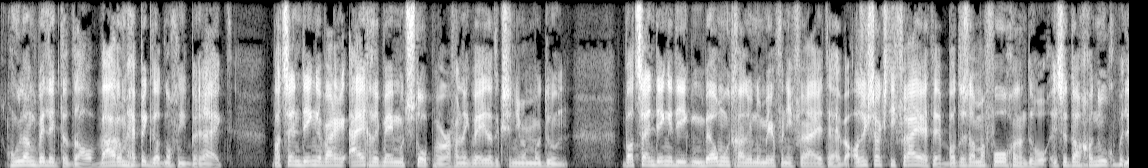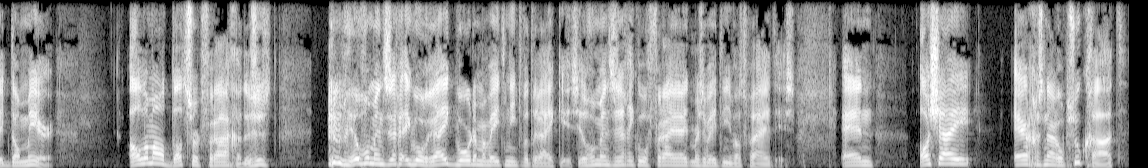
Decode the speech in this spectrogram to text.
Hoe lang wil ik dat al? Waarom heb ik dat nog niet bereikt? Wat zijn dingen waar ik eigenlijk mee moet stoppen, waarvan ik weet dat ik ze niet meer moet doen? Wat zijn dingen die ik wel moet gaan doen om meer van die vrijheid te hebben? Als ik straks die vrijheid heb, wat is dan mijn volgende doel? Is het dan genoeg? Wil ik dan meer? Allemaal dat soort vragen. Dus het, heel veel mensen zeggen ik wil rijk worden, maar weten niet wat rijk is. Heel veel mensen zeggen ik wil vrijheid, maar ze weten niet wat vrijheid is. En als jij ergens naar op zoek gaat,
